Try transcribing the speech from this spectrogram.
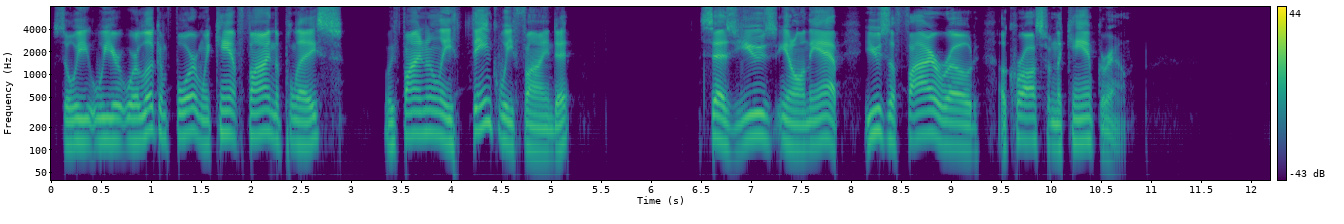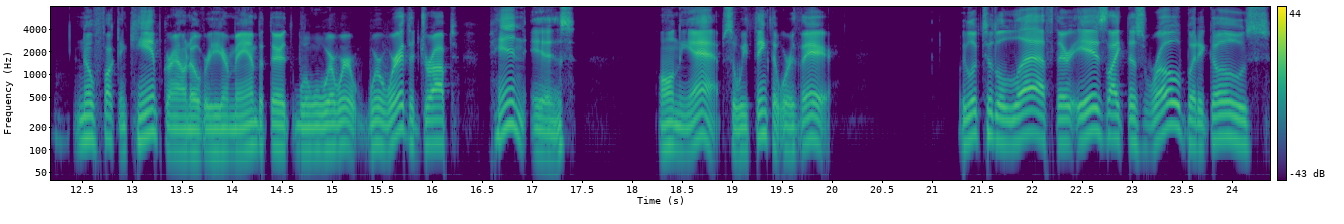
So we we are, we're looking for it and we can't find the place. We finally think we find it. it. Says use, you know, on the app, use the fire road across from the campground. No fucking campground over here, man, but they're where where where where the dropped pin is on the app. So we think that we're there. We look to the left, there is like this road, but it goes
